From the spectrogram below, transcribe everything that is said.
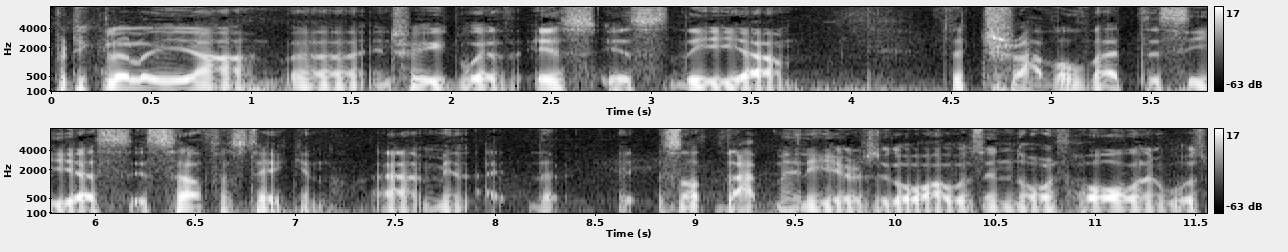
particularly uh, uh, intrigued with is is the um, the travel that the CES itself has taken. I mean, the, it's not that many years ago. I was in North Hall and it was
